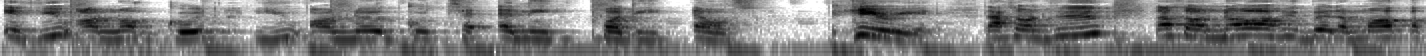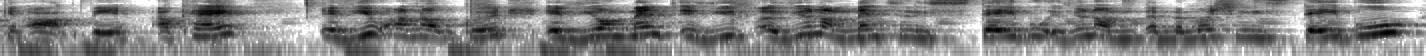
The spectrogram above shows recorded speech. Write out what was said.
If you are not good, you are no good to anybody else. Period. That's on who? That's on Noah who built a motherfucking ark, B. Okay? If you are not good, if you're meant if you if you're not mentally stable, if you're not emotionally stable,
